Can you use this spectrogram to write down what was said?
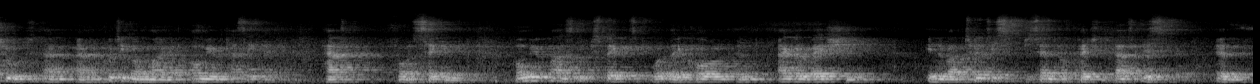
true, I'm, I'm putting on my homeopathic hat for a second. Homeopaths expect what they call an aggravation in about 20% of patients. That is a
